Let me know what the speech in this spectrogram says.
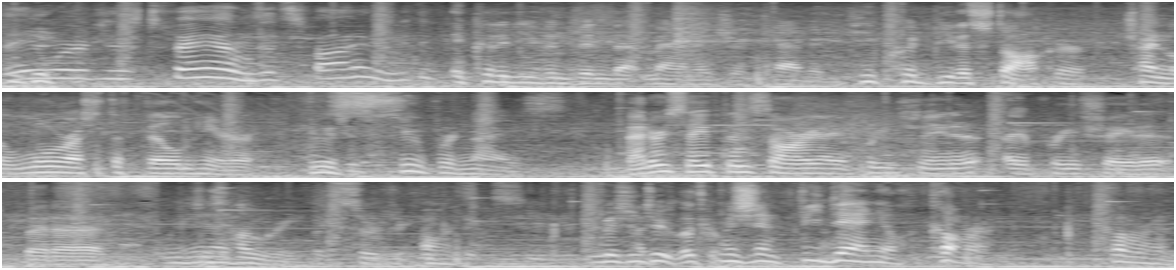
They were just fans. It's fine. It could have even been that manager, Kevin. He could be the stalker trying to lure us to film here. He was super nice. better safe than sorry. I appreciate it. I appreciate it, but uh, we're just hungry. Surgical fix. Mission two, let's go. Mission, feed Daniel. Cover. Cover him.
